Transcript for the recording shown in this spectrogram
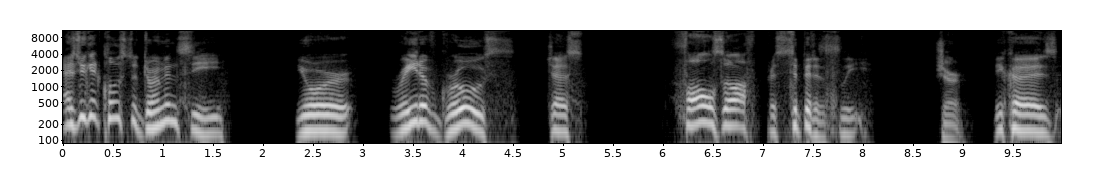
as you get close to dormancy, your rate of growth just falls off precipitously. Sure. because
